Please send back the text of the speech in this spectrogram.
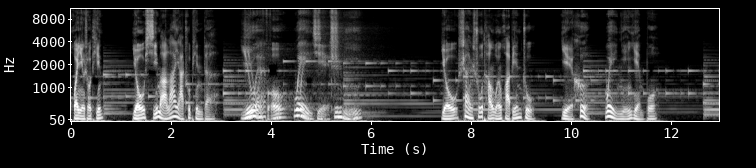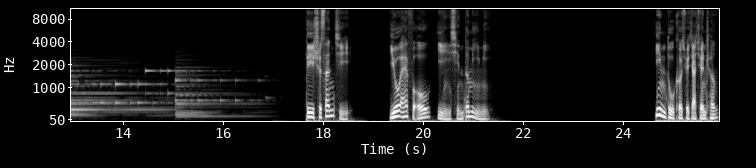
欢迎收听，由喜马拉雅出品的《UFO 未解之谜》，由善书堂文化编著，野鹤为您演播。第十三集：UFO 隐形的秘密。印度科学家宣称，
